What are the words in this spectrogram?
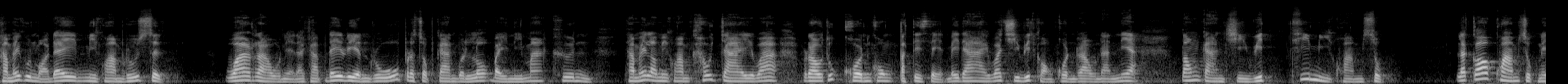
ทำให้คุณหมอได้มีความรู้สึกว่าเราเนี่ยนะครับได้เรียนรู้ประสบการณ์บนโลกใบนี้มากขึ้นทำให้เรามีความเข้าใจว่าเราทุกคนคงปฏิเสธไม่ได้ว่าชีวิตของคนเรานั้นเนี่ยต้องการชีวิตที่มีความสุข แล้วก็ความสุขใน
